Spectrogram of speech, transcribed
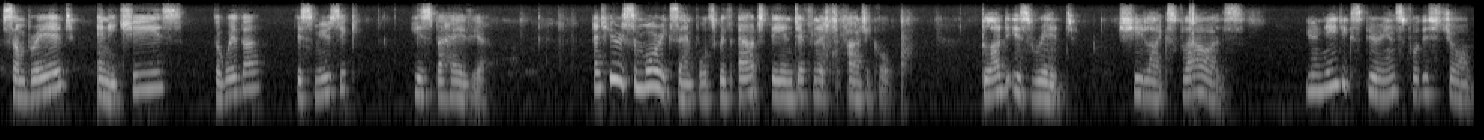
some bread, any cheese, the weather, this music, his behaviour. And here are some more examples without the indefinite article. Blood is red. She likes flowers. You need experience for this job.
